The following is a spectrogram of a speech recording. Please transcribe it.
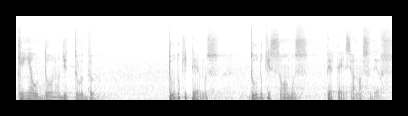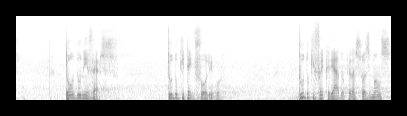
quem é o dono de tudo. Tudo que temos, tudo que somos, pertence ao nosso Deus. Todo o universo, tudo que tem fôlego, tudo que foi criado pelas suas mãos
